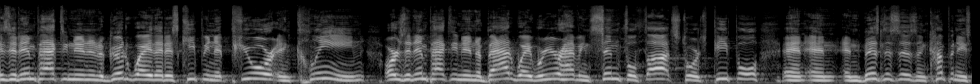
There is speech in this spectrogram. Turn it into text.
Is it impacting it in a good way that is keeping it pure and clean, or is it impacting it in a bad way where you're having sinful thoughts towards people and, and, and businesses and companies?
